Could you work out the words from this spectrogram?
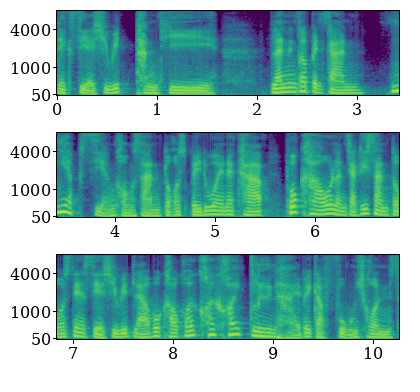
เด็กเสียชีวิตทันที และนั่นก็เป็นการเงียบเสียงของซานโตสไปด้วยนะครับ พวกเขาหลังจากที่ซานโตสเนี่ยเสียชีวิตแล้ว พวกเขาค่อยๆกลืนหายไปกับฝูงชนเส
